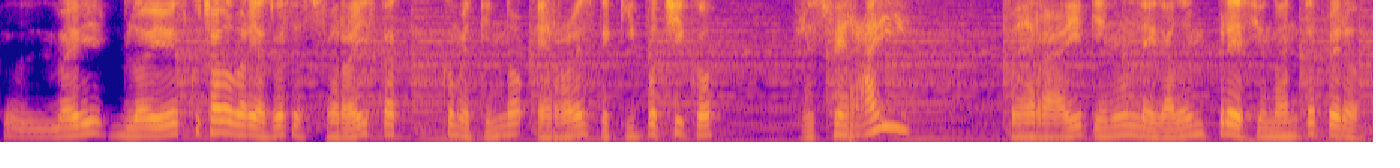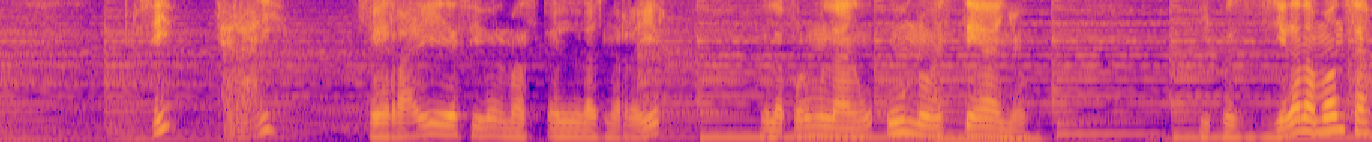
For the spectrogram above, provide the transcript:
lo he, lo he escuchado varias veces, Ferrari está cometiendo errores de equipo chico, pero es Ferrari. Ferrari tiene un legado impresionante, pero, pero sí, Ferrari. Ferrari ha sido el más el reír de la Fórmula 1 este año. Y pues llegan a Monza.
